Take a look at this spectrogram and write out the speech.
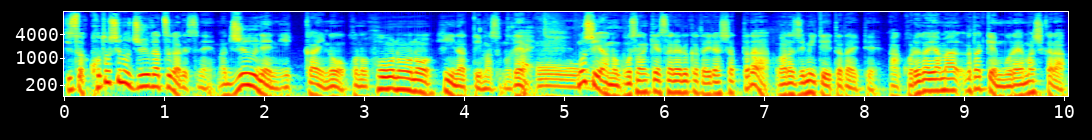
実は今年の10月がですね、まあ、10年に1回のこの奉納の日になっていますので、はい、もしあの、ご参詣される方いらっしゃったら、わらじ見ていただいて、あ、これが山形県村山市から、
